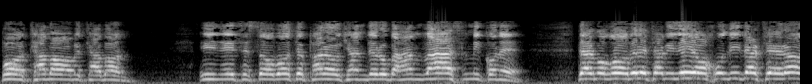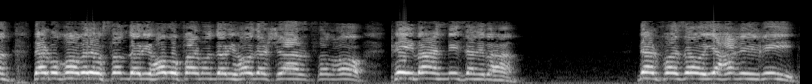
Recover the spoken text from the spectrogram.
با تمام توان این اعتصابات پراکنده رو به هم وصل می‌کنه. در مقابل طبیله آخوندی در تهران در مقابل استانداری ها و فرمانداری ها در شهرستان ها پیوند می‌زنه به هم. در فضای حقیقی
